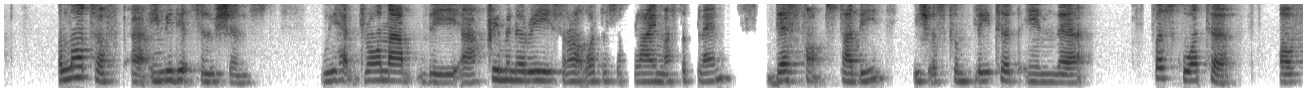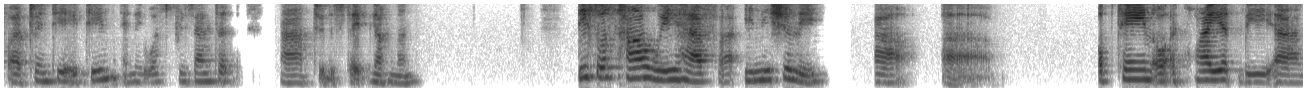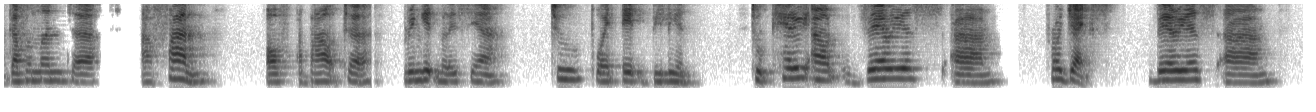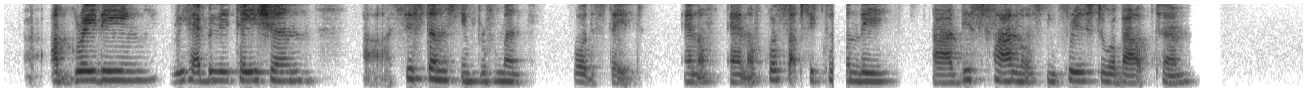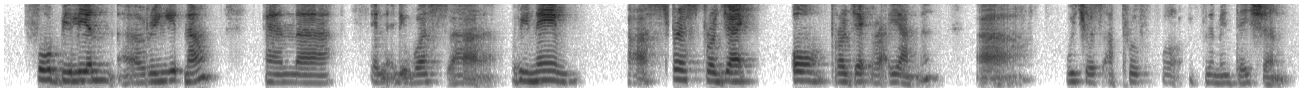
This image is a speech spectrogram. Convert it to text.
a lot of uh, immediate solutions. We had drawn up the uh, preliminary Sarawak water supply master plan desktop study, which was completed in the first quarter of uh, 2018, and it was presented uh, to the state government. This was how we have uh, initially obtained or acquired the uh, government uh, uh, fund of about uh, ringgit Malaysia 2.8 billion to carry out various um, projects, various um, upgrading, rehabilitation, uh, systems improvement for the state. And of, and of course, subsequently, this fund was increased to about um, 4 billion uh, ringgit now. And, uh, and it was uh, renamed Stress Project or Project Rakyat, which was approved for implementation.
